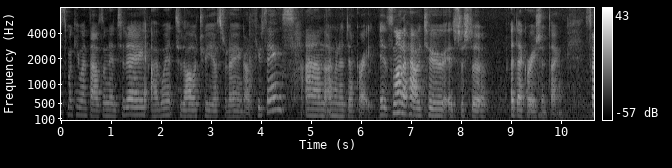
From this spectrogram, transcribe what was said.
it's Monkey 1000 and today I went to Dollar Tree yesterday and got a few things and I'm going to decorate. It's not a how-to, it's just a, a decoration thing. So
